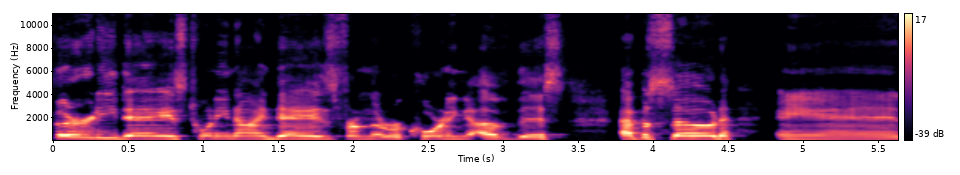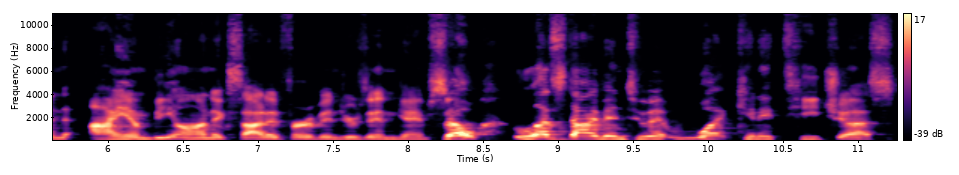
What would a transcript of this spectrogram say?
30 days, 29 days from the recording of this episode, and I am beyond excited for Avengers Endgame. So let's dive into it. What can it teach us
